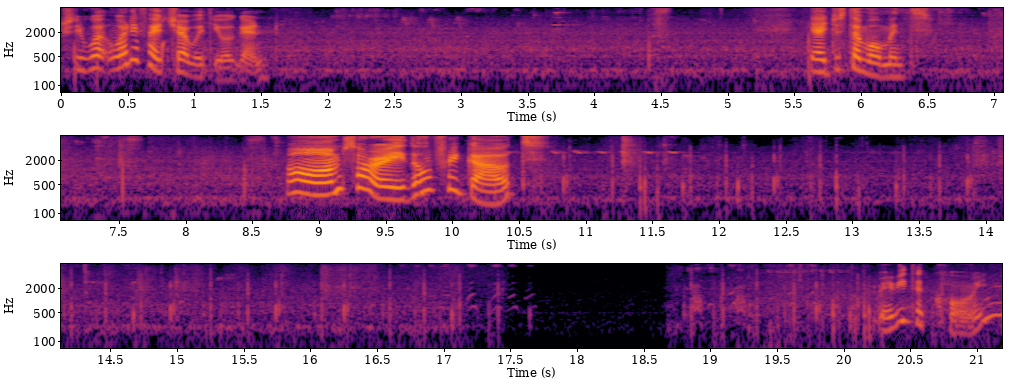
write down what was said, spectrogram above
Actually, what, what if I chat with you again? Yeah, just a moment. Oh, I'm sorry. Don't freak out. Maybe the coin?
